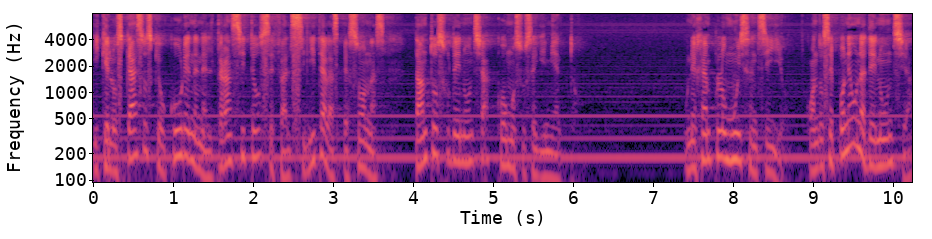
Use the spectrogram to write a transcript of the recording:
y que los casos que ocurren en el tránsito se facilite a las personas, tanto su denuncia como su seguimiento. Un ejemplo muy sencillo, cuando se pone una denuncia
